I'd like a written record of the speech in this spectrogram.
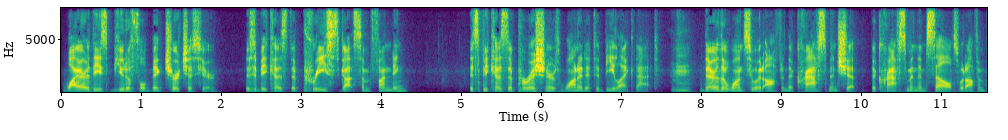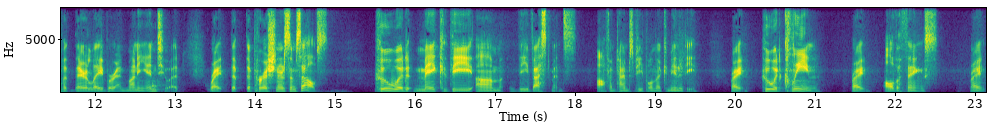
Why are these beautiful big churches here? Is it because the priest got some funding? It's because the parishioners wanted it to be like that. Mm. They're the ones who would often the craftsmanship, the craftsmen themselves would often put their labor and money into it, right? The, the parishioners themselves, who would make the um, the vestments? Oftentimes, people in the community, right? Who would clean, right? All the things, right?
